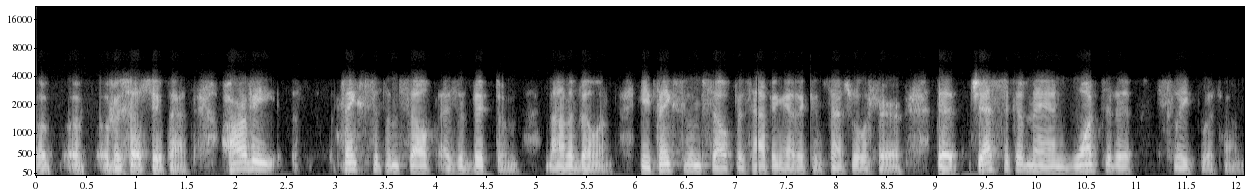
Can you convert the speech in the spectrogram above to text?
of, of, of a sociopath. Harvey thinks of himself as a victim, not a villain. He thinks of himself as having had a consensual affair, that Jessica Mann wanted to sleep with him.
